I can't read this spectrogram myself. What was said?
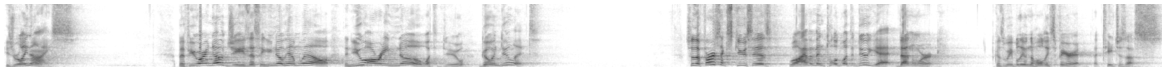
He's really nice. But if you already know Jesus and you know him well, then you already know what to do. Go and do it. So the first excuse is, well, I haven't been told what to do yet. Doesn't work. Because we believe in the Holy Spirit that teaches us.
